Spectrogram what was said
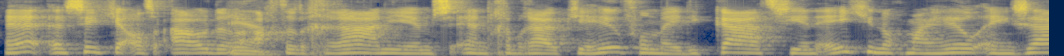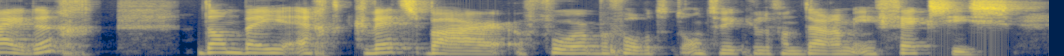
He, zit je als oudere ja. achter de geraniums en gebruik je heel veel medicatie en eet je nog maar heel eenzijdig, dan ben je echt kwetsbaar voor bijvoorbeeld het ontwikkelen van darminfecties.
